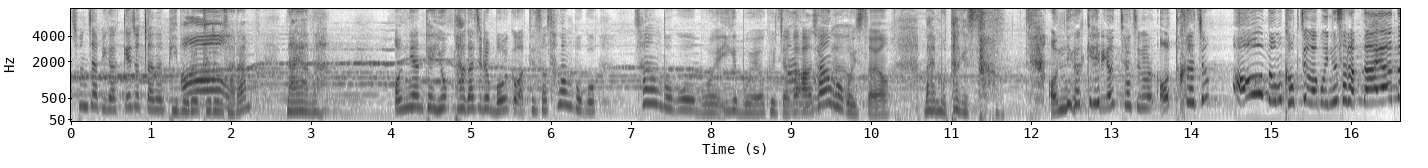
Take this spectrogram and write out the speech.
손잡이가 깨졌다는 비보를 아. 들은 사람 나야 나. 언니한테 욕 바가지를 먹을 것 같아서 상황 보고 상황 보고 뭐예요? 이게 뭐예요? 글자가 상황 아 보고 상황 있어요. 보고 있어요. 말 못하겠어요. 언니가 캐리어 찾으면 어떡하죠? 어 너무 걱정하고 있는 사람 나야 나.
